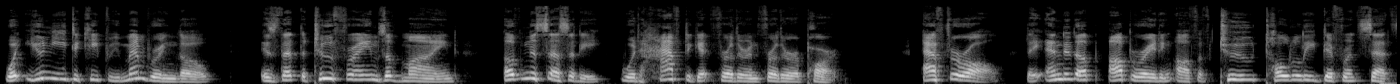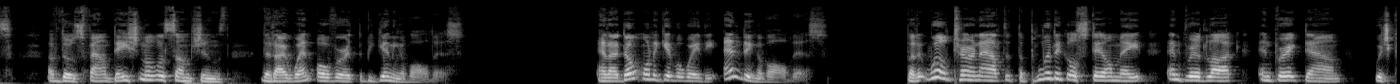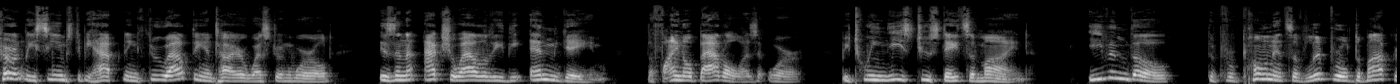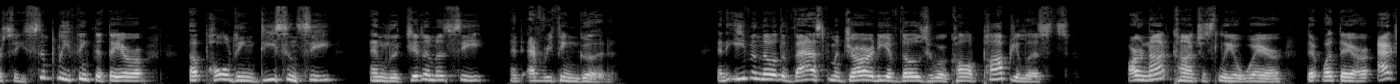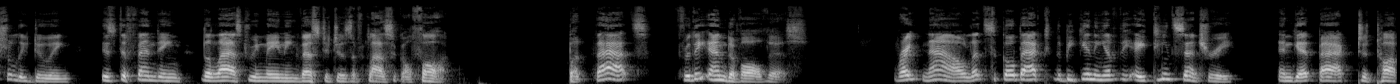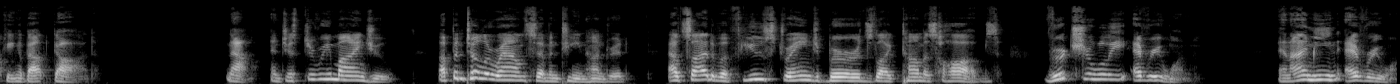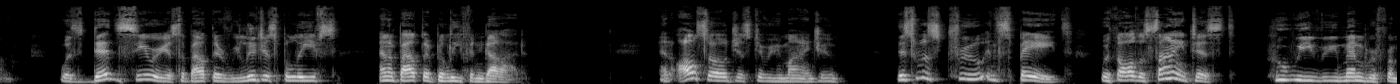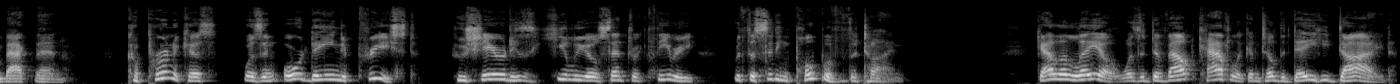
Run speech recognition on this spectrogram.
What you need to keep remembering, though, is that the two frames of mind, of necessity, would have to get further and further apart. After all, they ended up operating off of two totally different sets of those foundational assumptions that I went over at the beginning of all this. And I don't want to give away the ending of all this, but it will turn out that the political stalemate and gridlock and breakdown, which currently seems to be happening throughout the entire Western world, is in actuality the end game, the final battle, as it were, between these two states of mind. Even though the proponents of liberal democracy simply think that they are upholding decency and legitimacy and everything good. And even though the vast majority of those who are called populists are not consciously aware that what they are actually doing is defending the last remaining vestiges of classical thought. But that's for the end of all this. Right now, let's go back to the beginning of the 18th century and get back to talking about God. Now, and just to remind you, up until around 1700, outside of a few strange birds like Thomas Hobbes, virtually everyone, and I mean everyone, was dead serious about their religious beliefs and about their belief in God. And also, just to remind you, this was true in spades with all the scientists who we remember from back then. Copernicus was an ordained priest who shared his heliocentric theory with the sitting pope of the time. Galileo was a devout Catholic until the day he died.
